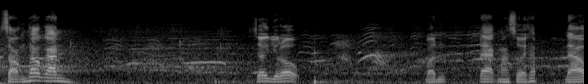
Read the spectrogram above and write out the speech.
12 เท่ากัน เจ้ายูโรบอลแรกมาสวยครับ แล้ว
